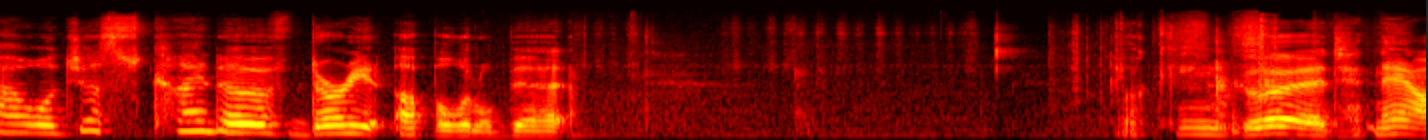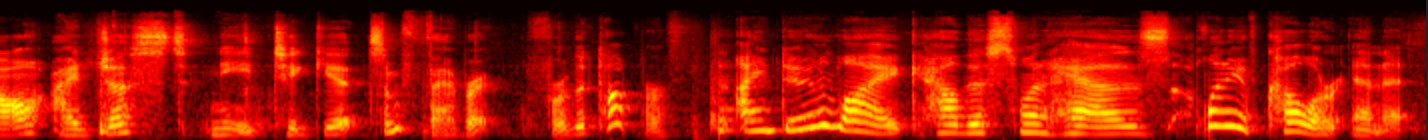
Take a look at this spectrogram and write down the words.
I will just kind of dirty it up a little bit. Looking good. Now I just need to get some fabric for the topper. And I do like how this one has plenty of color in it.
